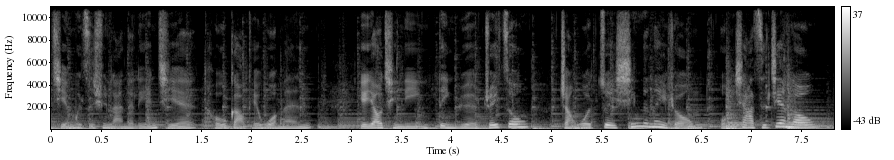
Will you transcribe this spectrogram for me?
节目资讯栏的连结投稿给我们。也邀请您订阅追踪，掌握最新的内容。我们下次见喽。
